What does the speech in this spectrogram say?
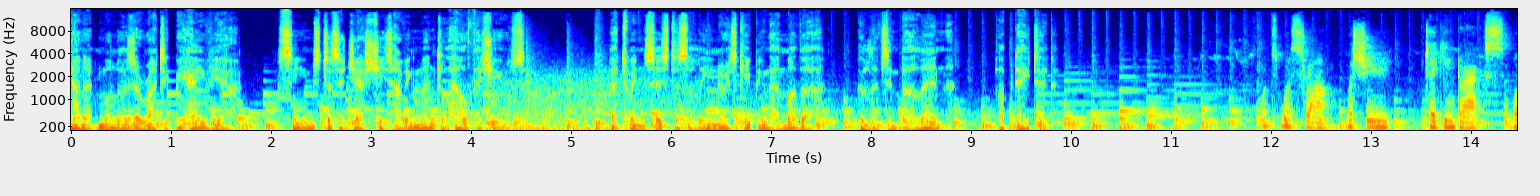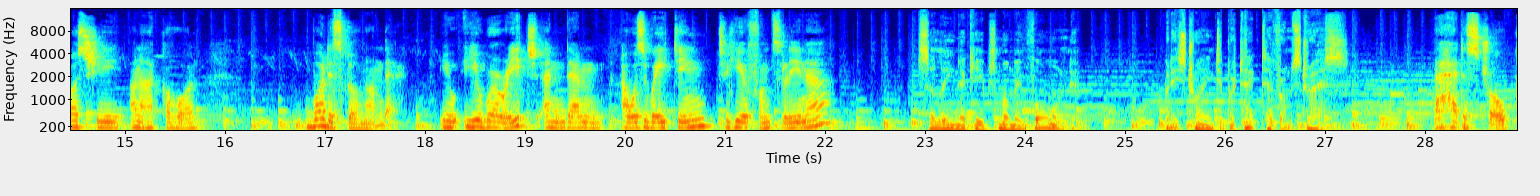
Janet Muller's erratic behaviour seems to suggest she's having mental health issues. Her twin sister Selina is keeping their mother, who lives in Berlin, updated. What's, was wrong? Was she taking drugs? Was she on alcohol? What is going on there? You, you worried, and then I was waiting to hear from Selina. Selina keeps mum informed, but is trying to protect her from stress. I had a stroke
